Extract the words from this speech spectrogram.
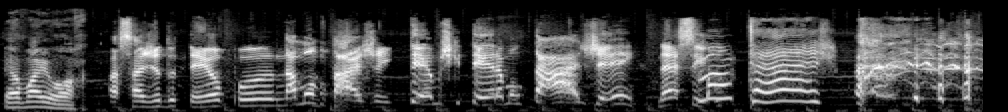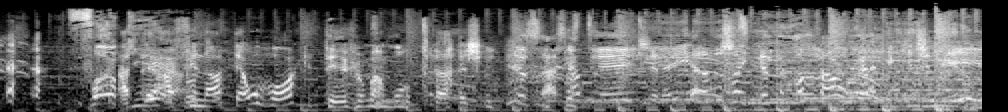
é a maior. Passagem do tempo na montagem. Temos que ter a montagem, né? Assim, montagem. Até, yeah. Afinal, até o Rock teve uma montagem. Exatamente, né? E anos 80 total, cara, que dinheiro.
